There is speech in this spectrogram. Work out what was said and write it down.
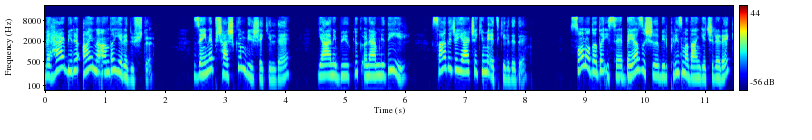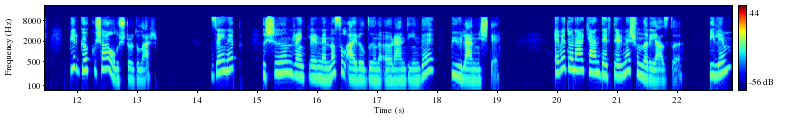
ve her biri aynı anda yere düştü. Zeynep şaşkın bir şekilde, yani büyüklük önemli değil, sadece yerçekimi etkili dedi. Son odada ise beyaz ışığı bir prizmadan geçirerek bir gökkuşağı oluşturdular. Zeynep, ışığın renklerine nasıl ayrıldığını öğrendiğinde büyülenmişti. Eve dönerken defterine şunları yazdı. Bilim,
